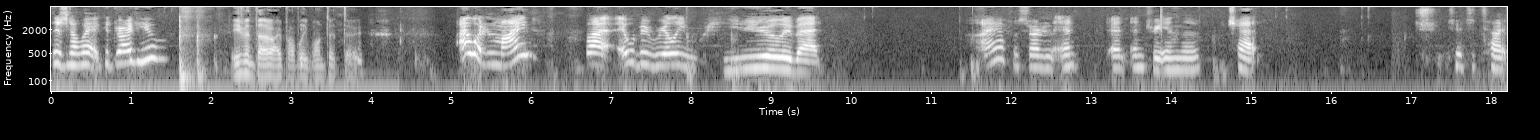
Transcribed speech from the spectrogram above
there's no way I could drive you. Even though I probably wanted to. I wouldn't mind, but it would be really, really bad. I actually started an, en- an entry in the chat. Ch- ch- ch- Tut.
